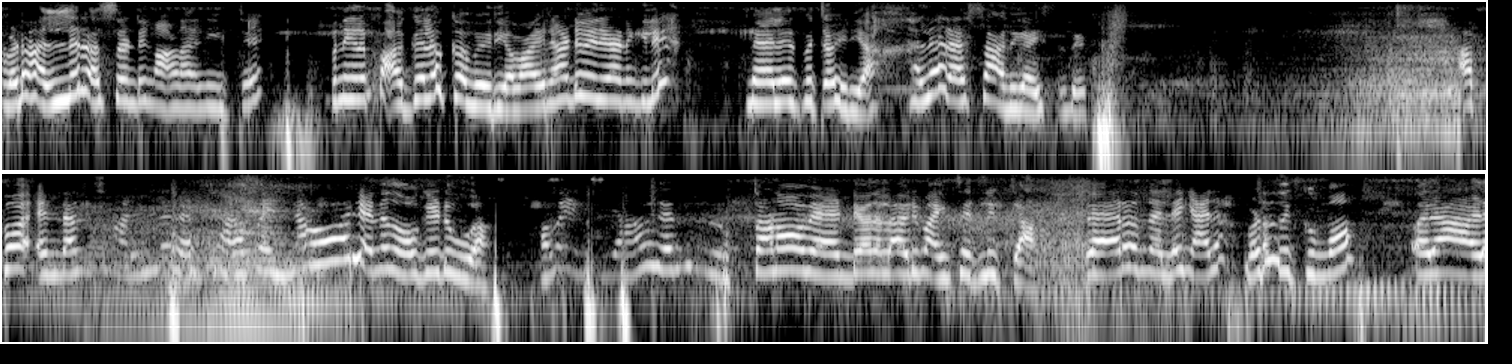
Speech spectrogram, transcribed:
ഇവിടെ നല്ല രസമുണ്ട് കാണാനായിട്ട്. അപ്പം നിങ്ങൾ പകലൊക്കെ വരിക. വയനാട് വരികയാണെങ്കിൽ മേലേൽപ്പറ്റ വരിക. നല്ല രസമാണ് ഗൈസ് ഇത്. അപ്പോൾ എന്താണെന്ന് വെച്ചാൽ നല്ല രസമാണ് അപ്പോൾ എല്ലാവരും എന്നെ നോക്കിയിട്ട് പോവാ. അപ്പോൾ ഞാൻ വിചാരിച്ചു നിർത്തണോ വേണ്ടയോ എന്നുള്ള ഒരു മൈൻഡ് സെറ്റിൽ നിൽക്കുക വേറെ ഒന്നല്ല ഞാൻ അവിടെ നിൽക്കുമ്പോൾ ഒരാൾ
